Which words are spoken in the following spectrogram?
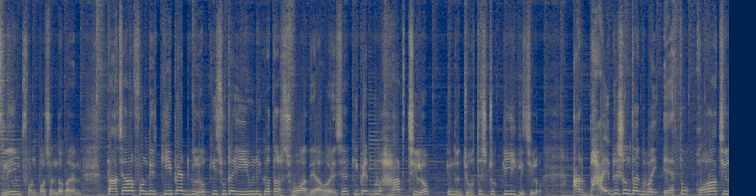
স্লিম ফোন পছন্দ করেন। তাছাড়া ফোনটির কিপ্যাডগুলো কিছুটা ইউনিকতার ছোঁয়া দেওয়া হয়েছে। কিপ্যাডগুলো হার্ড ছিল। কিন্তু যথেষ্ট ক্লিকই ছিল। আর ভাইব্রেশন থাকবে ভাই, এত কড়া ছিল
